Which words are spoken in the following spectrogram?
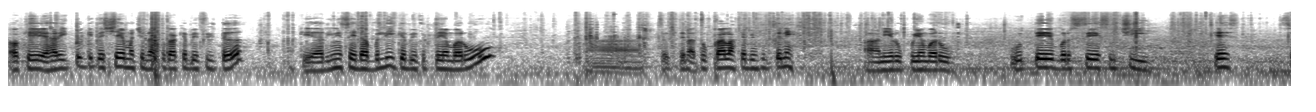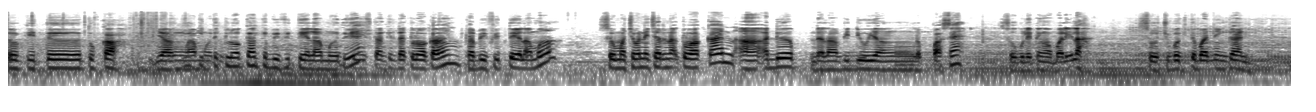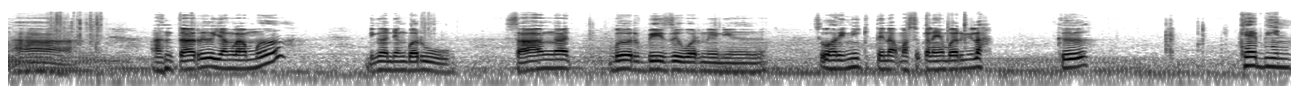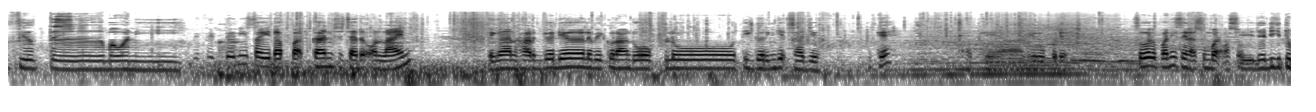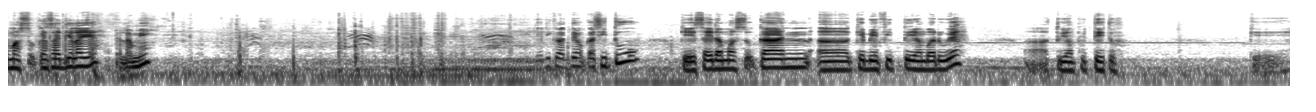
Okey, hari tu kita share macam nak tukar cabin filter. Okey, hari ni saya dah beli cabin filter yang baru. Ha, so kita nak tukarlah cabin filter ni. Ha, ni rupa yang baru. Putih, bersih, suci. Okey. So kita tukar yang Jadi lama kita tu. keluarkan cabin filter yang lama tu ya. Okay, sekarang kita dah keluarkan cabin filter yang lama. So macam mana cara nak keluarkan uh, ada dalam video yang lepas eh. So boleh tengok balik lah. So cuba kita bandingkan. Ha, antara yang lama dengan yang baru. Sangat berbeza warnanya. So hari ni kita nak masukkan yang baru ni lah ke cabin filter bawah ni. Filter ni saya dapatkan secara online dengan harga dia lebih kurang RM23 saja. Okey? Okey ha, ni rupa dia. So lepas ni saya nak sumbat masuk. Okay, jadi kita masukkan sajalah ya dalam ni. Jadi kalau tengok kat situ Okay, saya dah masukkan uh, cabin filter yang baru eh. Uh, tu yang putih tu. Okay.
